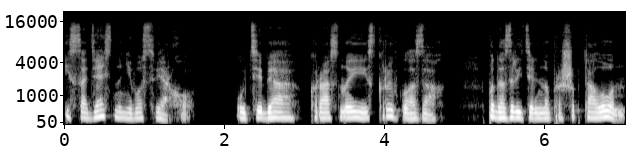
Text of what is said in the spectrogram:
и садясь на него сверху. «У тебя красные искры в глазах», — подозрительно прошептал он.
